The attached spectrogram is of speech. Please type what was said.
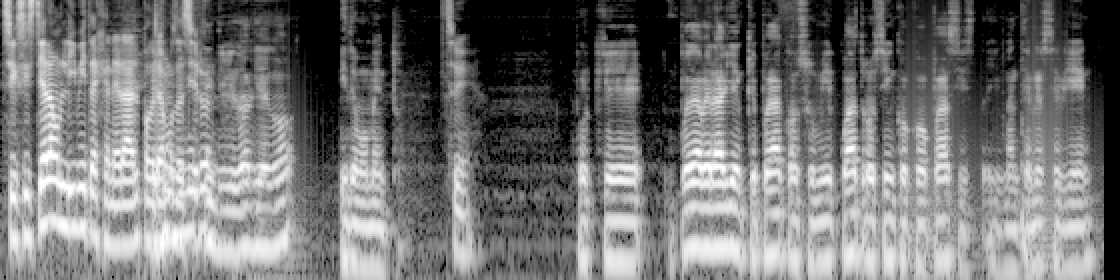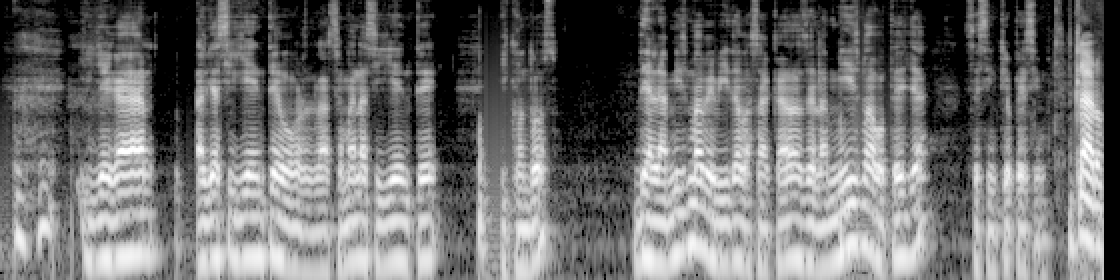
si existiera un límite general, podríamos es un decir... límite individual, Diego, y de momento. Sí. Porque puede haber alguien que pueda consumir cuatro o cinco copas y, y mantenerse bien y llegar al día siguiente o la semana siguiente y con dos de la misma bebida sacadas de la misma botella se sintió pésimo. Claro,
